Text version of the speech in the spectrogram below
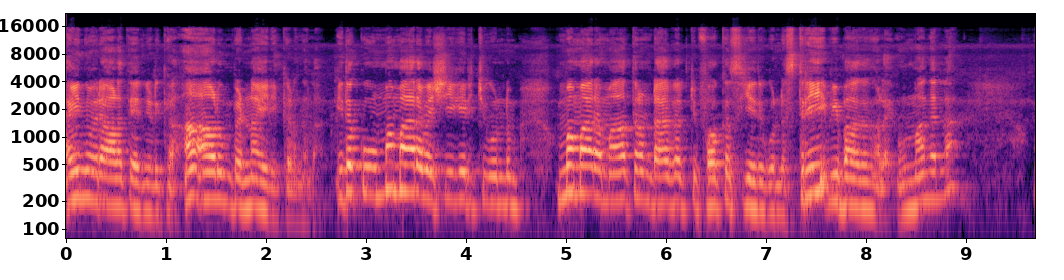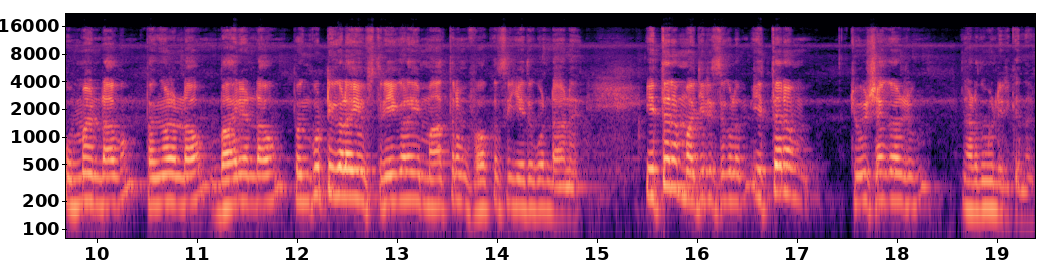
അതിന് ഒരാളെ തിരഞ്ഞെടുക്കുക. ആ ആളും പെണ്ണായിരിക്കണം എന്നുള്ള. ഇതൊക്കെ ഉമ്മമാരെ വശീകരിച്ചുകൊണ്ടും ഉമ്മമാരെ മാത്രം ടാർഗറ്റ് ഫോക്കസ് ചെയ്തുകൊണ്ട് സ്ത്രീ വിഭാഗങ്ങളെ. ഉമ്മ എന്നല്ല ഉമ്മ ഉണ്ടാവും പെങ്ങളുണ്ടാവും ഭാര്യ ഉണ്ടാവും പെൺകുട്ടികളെയും സ്ത്രീകളെയും മാത്രം ഫോക്കസ് ചെയ്തുകൊണ്ടാണ് ഇത്തരം മജിലിസുകളും ഇത്തരം ചൂഷകളും നടന്നുകൊണ്ടിരിക്കുന്നത്.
